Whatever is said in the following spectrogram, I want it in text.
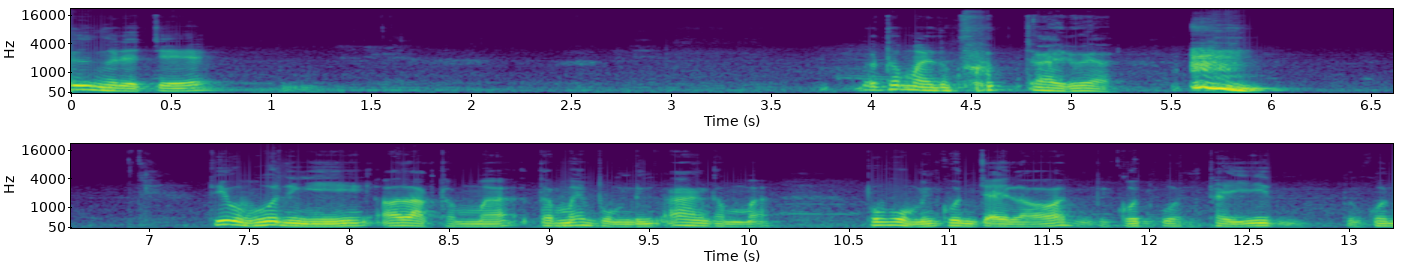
อึ้งเลยเดี๋ยวเจ๊แล้วทำไมต้องสนใจด้วยอะที่ผมพูดอย่างนี้ เอาหลักธรรมะทำไมผมถึงอ้างธรรมะเพราะผมเป็นคนใจร้อน เป็นคนกวนไทยินเป็นคน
